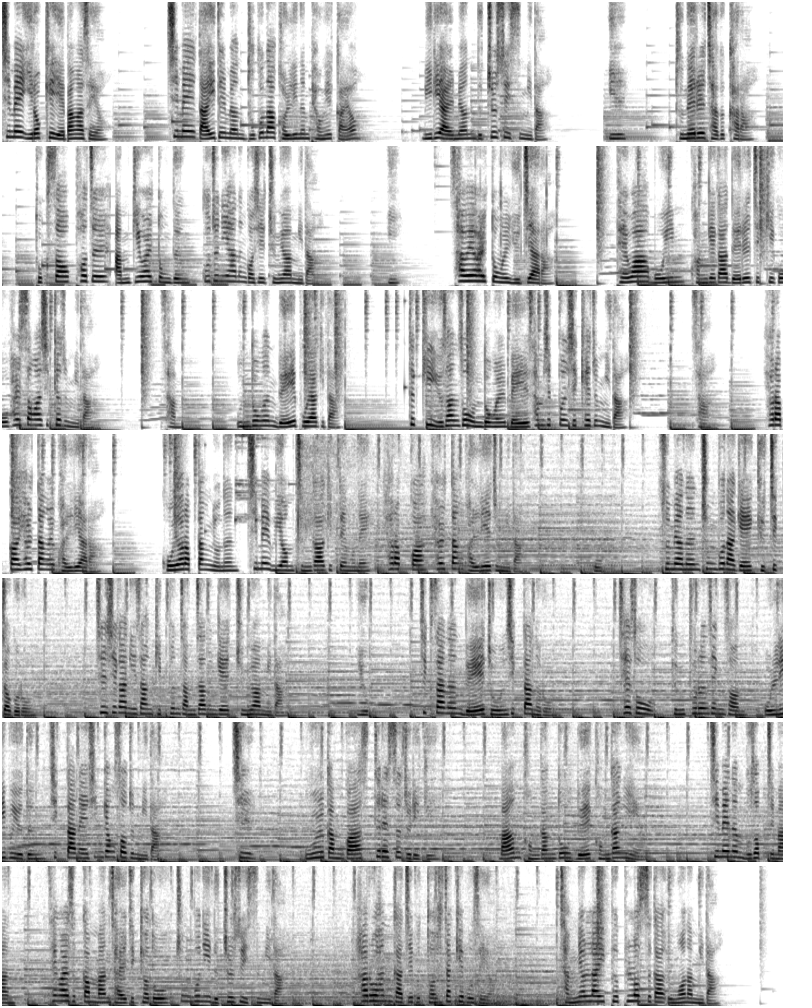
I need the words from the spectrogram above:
치매 이렇게 예방하세요. 치매 나이 들면 누구나 걸리는 병일까요? 미리 알면 늦출 수 있습니다. 1. 두뇌를 자극하라. 독서, 퍼즐, 암기 활동 등 꾸준히 하는 것이 중요합니다. 2. 사회 활동을 유지하라. 대화, 모임, 관계가 뇌를 지키고 활성화시켜줍니다. 3. 운동은 뇌의 보약이다. 특히 유산소 운동을 매일 30분씩 해줍니다. 4. 혈압과 혈당을 관리하라. 고혈압 당뇨는 치매 위험 증가하기 때문에 혈압과 혈당 관리해줍니다. 5. 수면은 충분하게 규칙적으로 7시간 이상 깊은 잠자는 게 중요합니다. 6. 식사는 뇌에 좋은 식단으로 채소, 등푸른 생선, 올리브유 등 식단에 신경 써줍니다. 7. 우울감과 스트레스 줄이기 마음 건강도 뇌 건강이에요. 치매는 무섭지만 생활 습관만 잘 지켜도 충분히 늦출 수 있습니다. 하루 한 가지부터 시작해보세요. 장년 라이프 플러스가 응원합니다.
